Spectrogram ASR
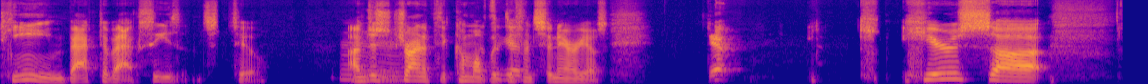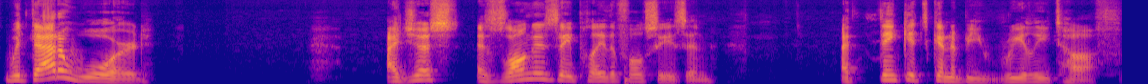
team back to back seasons too? Mm. I'm just mm. trying to th- come up with different scenarios. Yep. Here's uh, with that award. I just as long as they play the full season, I think it's going to be really tough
